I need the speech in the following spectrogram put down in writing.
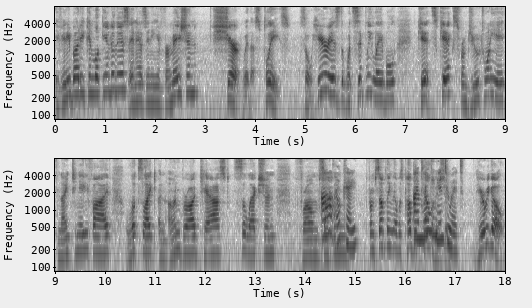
If anybody can look into this and has any information, share it with us, please. So here is the, what's simply labeled Kits Kicks from June 28th, 1985. Looks like an unbroadcast selection from Ah, something okay. from something that was public I'm television. looking into it. Here we go.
